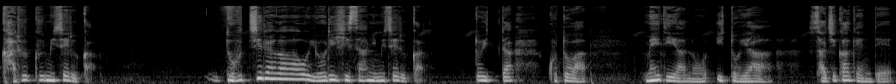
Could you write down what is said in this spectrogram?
軽く見せるかどちら側をより悲惨に見せるかといったことはメディアの意図やさじ加減で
